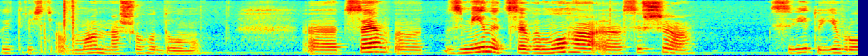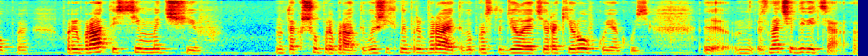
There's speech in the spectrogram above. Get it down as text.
хитрість, обман нашого дому. Е, Це зміни, це вимога США, світу, Європи. Прибрати сім мечів. Ну так що прибрати? Ви ж їх не прибираєте, ви просто робите рокіровку якусь. Е, Значить, дивіться, е,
